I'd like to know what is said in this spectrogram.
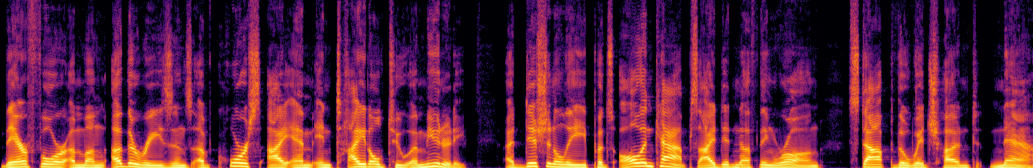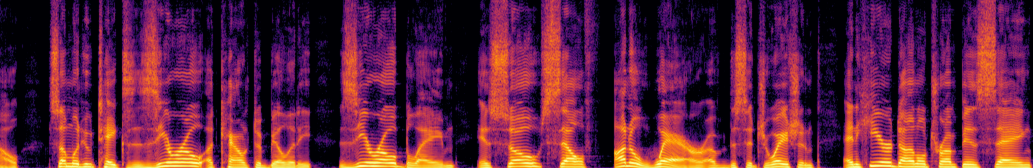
Therefore, among other reasons, of course, I am entitled to immunity. Additionally, he puts all in caps I did nothing wrong, stop the witch hunt now. Someone who takes zero accountability, zero blame, is so self unaware of the situation. And here Donald Trump is saying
